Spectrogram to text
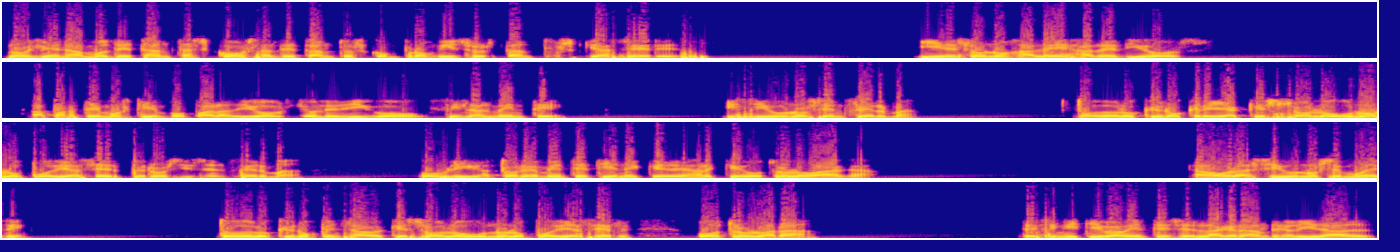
nos llenamos de tantas cosas, de tantos compromisos, tantos quehaceres, y eso nos aleja de Dios apartemos tiempo para Dios. Yo le digo finalmente, y si uno se enferma, todo lo que uno creía que solo uno lo podía hacer, pero si se enferma, obligatoriamente tiene que dejar que otro lo haga. Ahora, si uno se muere, todo lo que uno pensaba que solo uno lo podía hacer, otro lo hará. Definitivamente esa es la gran realidad.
